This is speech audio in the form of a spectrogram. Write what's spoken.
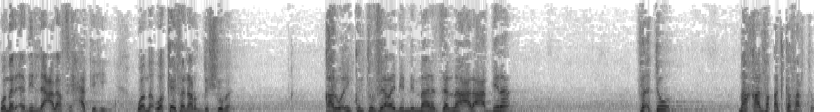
وما الأدلة على صحته؟ وما وكيف نرد الشبه؟ قال وإن كنتم في ريب مما نزلنا على عبدنا فأتوا ما قال فقد كفرتم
